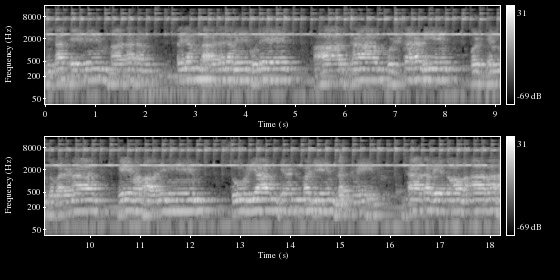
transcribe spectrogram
निजदेवीम् मातरम् त्रयम् भाजगमे कुले आर्द्राम् पुष्करणीम् पुष्टिम् सुवर्णाम् हेममालिनीम् सूर्याम् हिरण्मयीम् लक्ष्मीम् जातवेदो महावः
